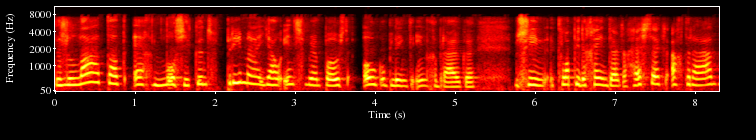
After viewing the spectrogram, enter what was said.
Dus laat dat echt los. Je kunt prima jouw Instagram post ook op LinkedIn gebruiken. Misschien klap je er geen 30 hashtags achteraan.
